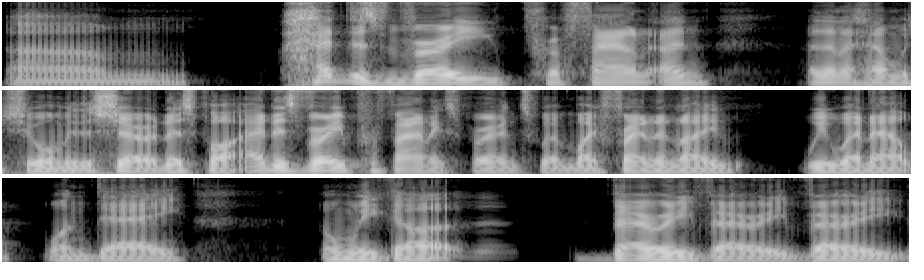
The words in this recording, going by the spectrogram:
um, I had this very profound. And I don't know how much you want me to share at this part. I had this very profound experience where my friend and I we went out one day, and we got very, very, very,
